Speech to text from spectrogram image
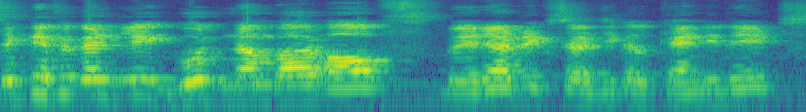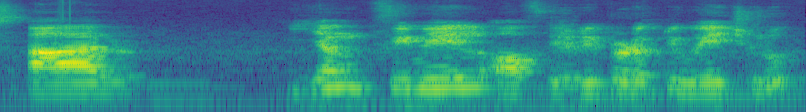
significantly good number of bariatric surgical candidates are young female of the reproductive age group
